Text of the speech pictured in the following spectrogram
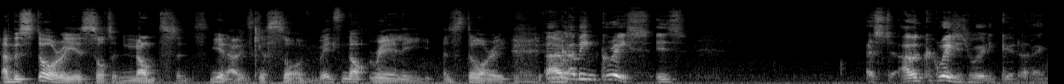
and the story is sort of nonsense. You know, it's just sort of it's not really a story. Um, I mean, Grease is. I would Grease is really good. I think.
